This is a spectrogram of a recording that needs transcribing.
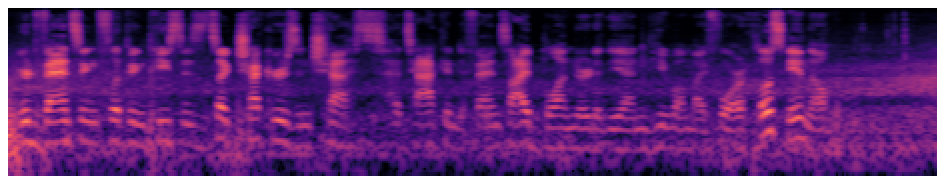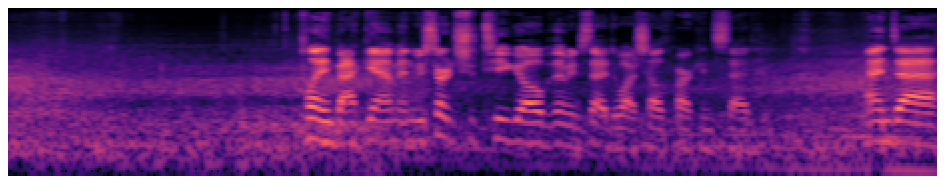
You're advancing, flipping pieces. It's like checkers and chess, attack and defense. I blundered at the end. He won by four. Close game though playing backgammon. We started Stratego, but then we decided to watch South Park instead. And uh,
